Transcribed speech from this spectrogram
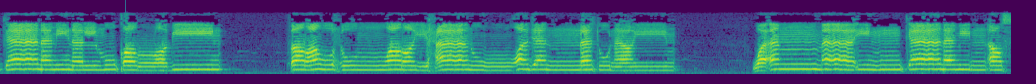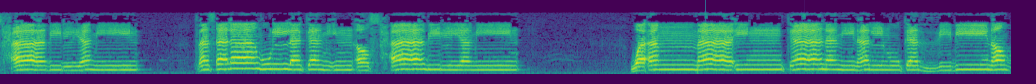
كان من المقربين فروح وريحان وجنة نعيم. وأما كان من أصحاب اليمين. فسلام لك من أصحاب اليمين. وأما إن كان من المكذبين الضالين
